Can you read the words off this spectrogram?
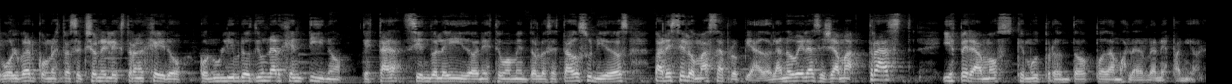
volver con nuestra sección El extranjero, con un libro de un argentino que está siendo leído en este momento en los Estados Unidos, parece lo más apropiado. La novela se llama Trust y esperamos que muy pronto podamos leerla en español.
